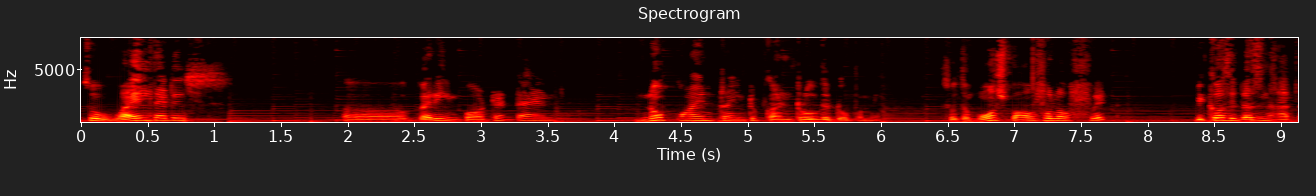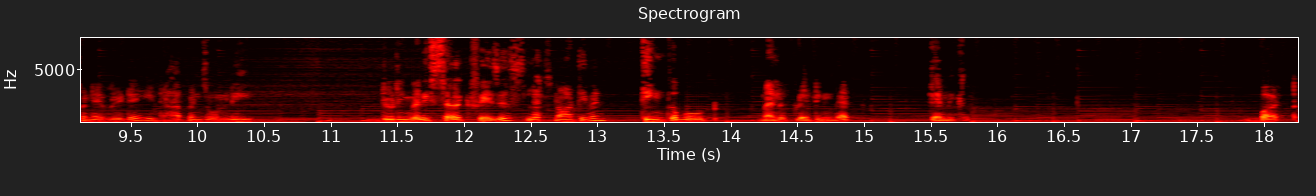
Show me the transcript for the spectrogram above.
so while that is uh, very important and no point trying to control the dopamine so the most powerful of it because it doesn't happen every day it happens only during very select phases let's not even think about manipulating that chemical but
